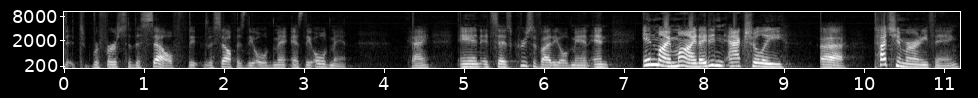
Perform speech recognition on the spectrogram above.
it refers to the self, the, the self as the old man, as the old man, okay, and it says crucify the old man. And in my mind, I didn't actually uh, touch him or anything,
